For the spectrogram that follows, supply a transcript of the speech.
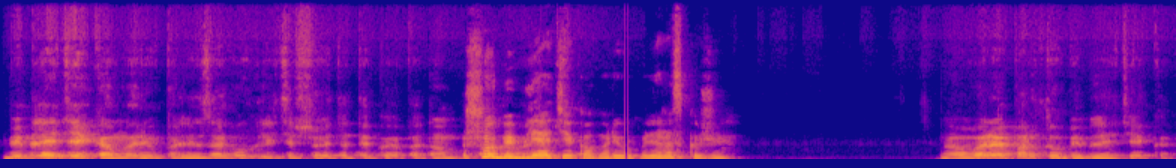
Библиотека в Мариуполе. Загуглите, что это такое. Потом... Що бібліотека в Маріуполі? Розкажи. Ну, в аэропорту библиотека.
